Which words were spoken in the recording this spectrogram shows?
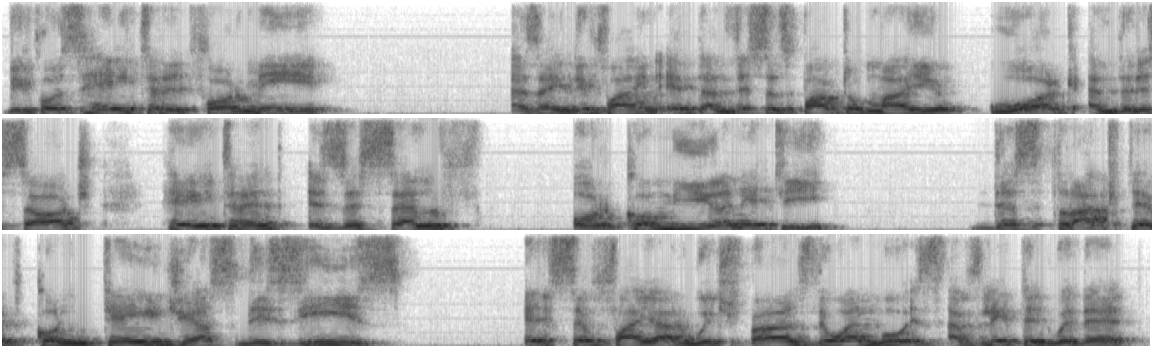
because hatred for me, as I define it, and this is part of my work and the research, hatred is a self or community destructive, contagious disease. It's a fire which burns the one who is afflicted with it.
